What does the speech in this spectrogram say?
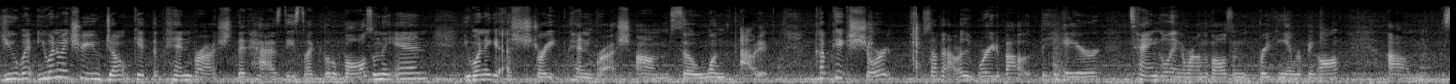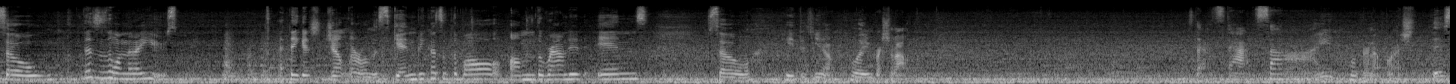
you, you want to make sure you don't get the pin brush that has these like little balls on the end. You want to get a straight pin brush, um, so one without it. Cupcake's short, so I'm not really worried about the hair tangling around the balls and breaking and ripping off. Um, so this is the one that I use. I think it's gentler on the skin because of the ball, um, the rounded ends. So he just, you know, let me brush him out. That's that side. We're gonna brush this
